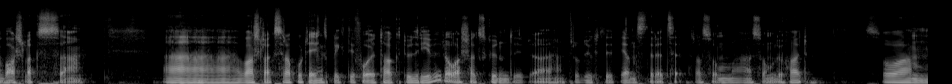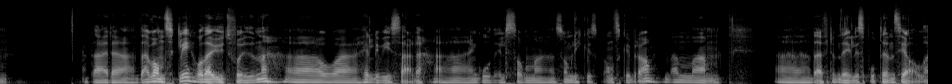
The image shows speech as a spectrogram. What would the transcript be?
hva slags, hva slags rapporteringspliktig foretak du driver, og hva slags kunder, produkter, tjenester etc. Som, som, du har. Så det, er, det er, vanskelig, og det er utfordrende. og heldigvis er det en god del som, som lykkes ganske bra. Men Eh, det er fremdeles potensial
